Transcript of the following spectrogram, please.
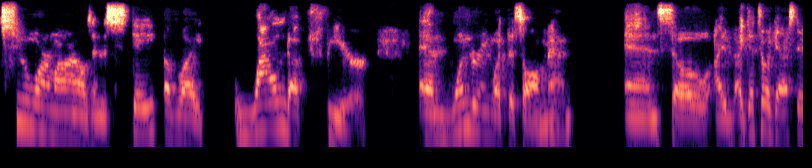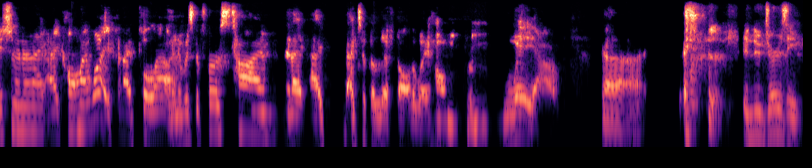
two more miles in a state of like wound up fear and wondering what this all meant. And so I, I, get to a gas station and then I, I, call my wife and I pull out. And it was the first time that I, I, I took a lift all the way home from way out uh, in New Jersey.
